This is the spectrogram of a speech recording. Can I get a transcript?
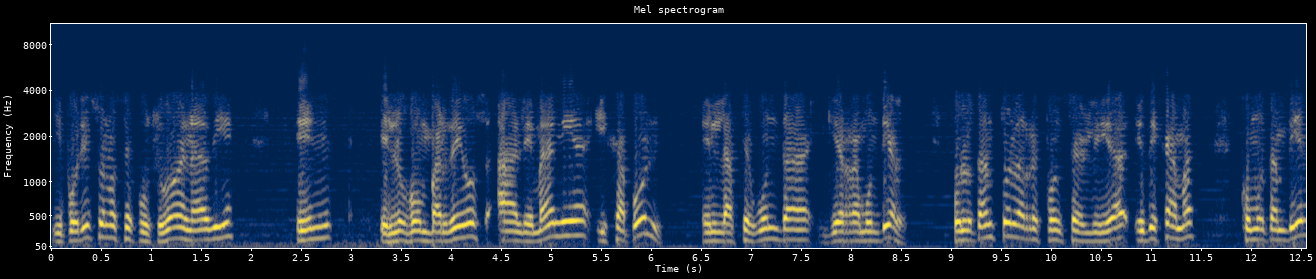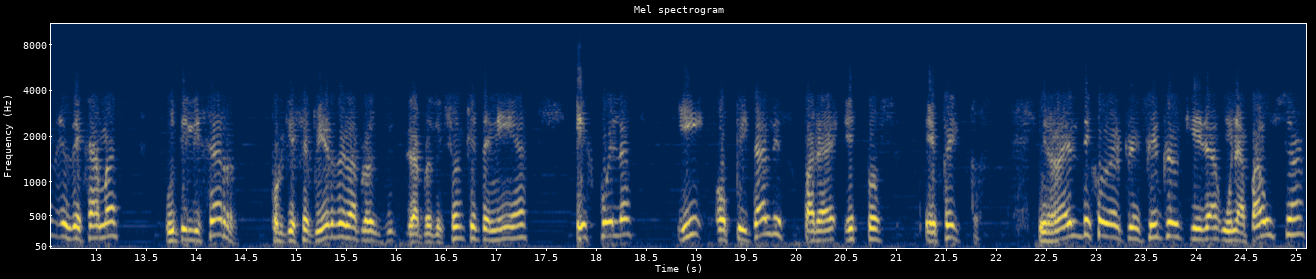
y por eso no se juzgó a nadie, en, en los bombardeos a Alemania y Japón en la Segunda Guerra Mundial. Por lo tanto, la responsabilidad es de Hamas, como también es de Hamas utilizar, porque se pierde la, la protección que tenía, escuelas y hospitales para estos efectos. Israel dijo desde el principio que era una pausa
